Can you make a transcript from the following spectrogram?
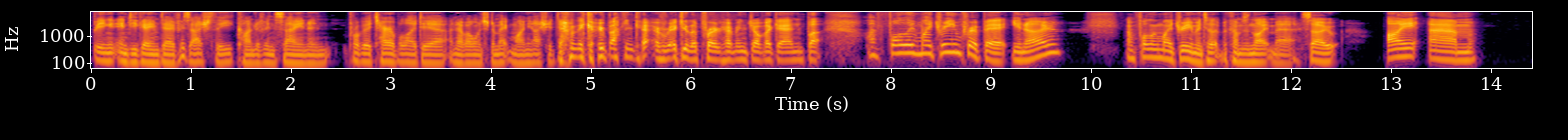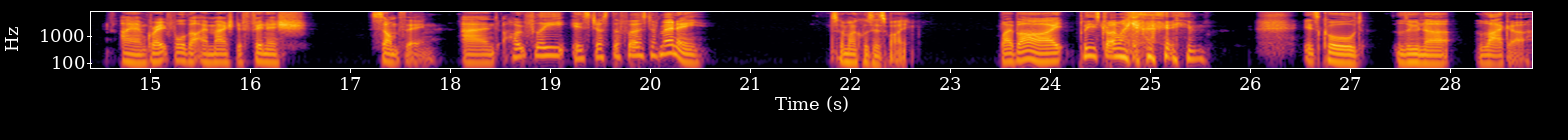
being an indie game dev is actually kind of insane and probably a terrible idea. And if I wanted to make money, I should definitely go back and get a regular programming job again. But I'm following my dream for a bit, you know? I'm following my dream until it becomes a nightmare. So I am I am grateful that I managed to finish something. And hopefully it's just the first of many. So, Michael says bye. Bye bye. Please try my game. It's called Lunar Lager.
